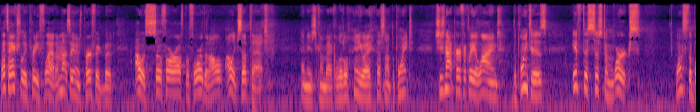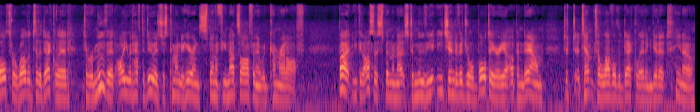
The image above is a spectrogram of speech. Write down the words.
that's actually pretty flat. I'm not saying it's perfect, but I was so far off before that I'll, I'll accept that. That needs to come back a little. Anyway, that's not the point. She's not perfectly aligned. The point is, if this system works, once the bolts were welded to the deck lid, to remove it, all you would have to do is just come under here and spin a few nuts off and it would come right off. But you could also spin the nuts to move each individual bolt area up and down to attempt to level the deck lid and get it, you know,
